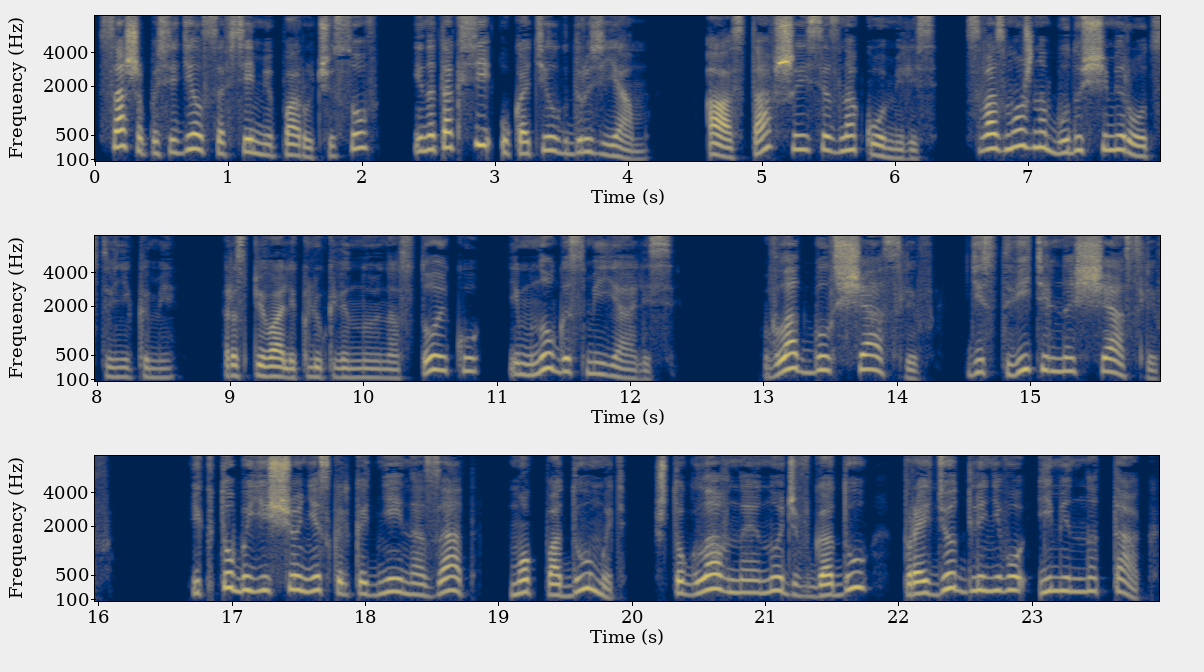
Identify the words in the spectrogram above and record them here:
Саша посидел со всеми пару часов и на такси укатил к друзьям, а оставшиеся знакомились с, возможно, будущими родственниками, распивали клюквенную настойку и много смеялись. Влад был счастлив, действительно счастлив. И кто бы еще несколько дней назад мог подумать, что главная ночь в году пройдет для него именно так,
